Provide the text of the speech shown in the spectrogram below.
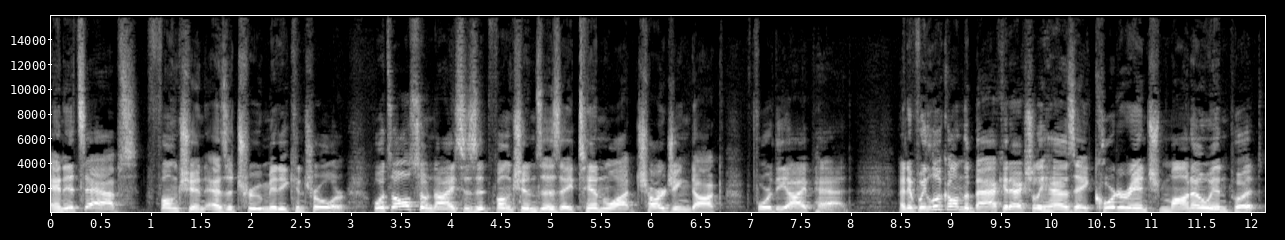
and its apps function as a true MIDI controller. What's also nice is it functions as a 10 watt charging dock for the iPad. And if we look on the back, it actually has a quarter inch mono input.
